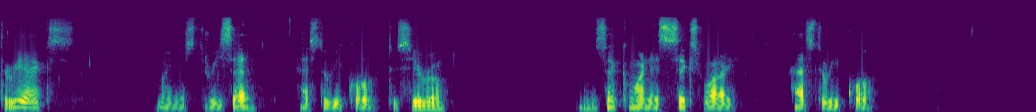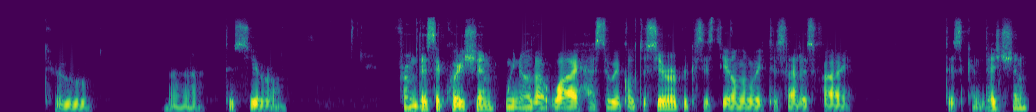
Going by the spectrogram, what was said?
3x minus 3z has to equal to zero. And the second one is 6y has to equal to, uh, to zero. From this equation, we know that y has to equal to zero because it's the only way to satisfy this condition.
